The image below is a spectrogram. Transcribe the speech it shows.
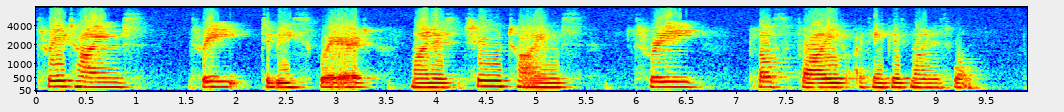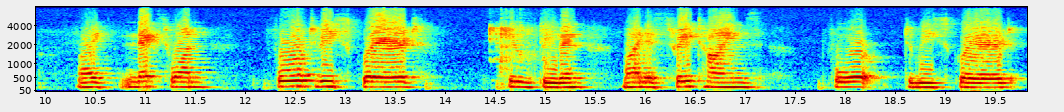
3 times 3 to be squared minus 2 times 3 plus 5 I think is minus 1 right? Next one 4 to be squared cubed even minus 3 times 4 to be squared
